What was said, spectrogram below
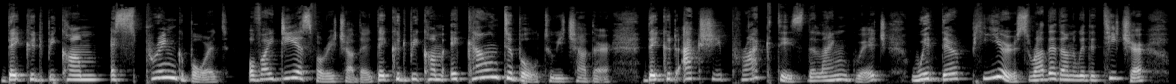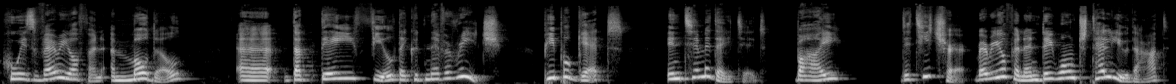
they could become a springboard of ideas for each other. They could become accountable to each other. They could actually practice the language with their peers rather than with a teacher who is very often a model uh, that they feel they could never reach. people get intimidated by the teacher very often and they won't tell you that.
